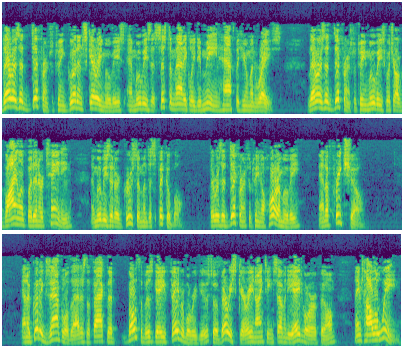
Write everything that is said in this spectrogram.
There is a difference between good and scary movies and movies that systematically demean half the human race. There is a difference between movies which are violent but entertaining and movies that are gruesome and despicable. There is a difference between a horror movie and a freak show. And a good example of that is the fact that both of us gave favorable reviews to a very scary 1978 horror film named Halloween.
